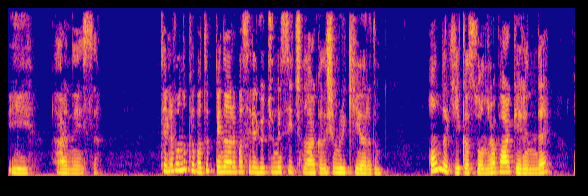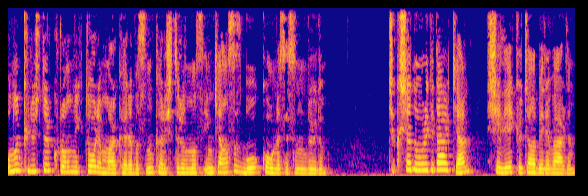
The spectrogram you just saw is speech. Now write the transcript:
İyi, her neyse. Telefonu kapatıp beni arabasıyla götürmesi için arkadaşım Ricky'yi aradım. 10 dakika sonra park yerinde onun külüstür Crown Victoria marka arabasının karıştırılması imkansız boğuk korna sesini duydum. Çıkışa doğru giderken Shelley'e kötü haberi verdim.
